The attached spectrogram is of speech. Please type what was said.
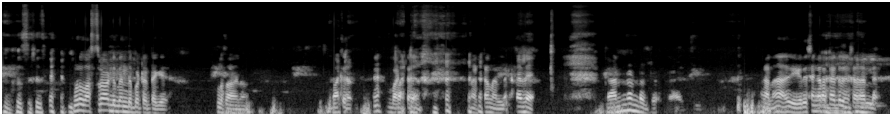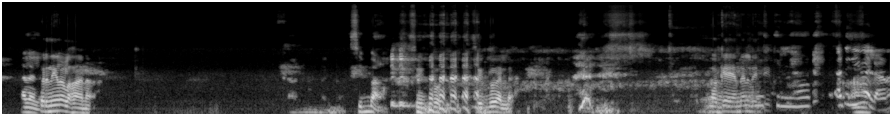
നമ്മൾ വസ്ത്രമായിട്ട് ബന്ധപ്പെട്ടിട്ടൊക്കെ ഉള്ള സാധനമാണ്. ബട്ടൺ അല്ലേ? കണ്ണുണ്ടോ കാരണം അത് ഏകദേശം കറക്റ്റ് ആയിട്ട് അതല്ല ഒരു നീളമുള്ള സാധനം. സിബാണോ സിബു സിബു അല്ല. ഓക്കെ എന്തായാലും ജീവില്ല അത് ജീവല്ലാണ്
